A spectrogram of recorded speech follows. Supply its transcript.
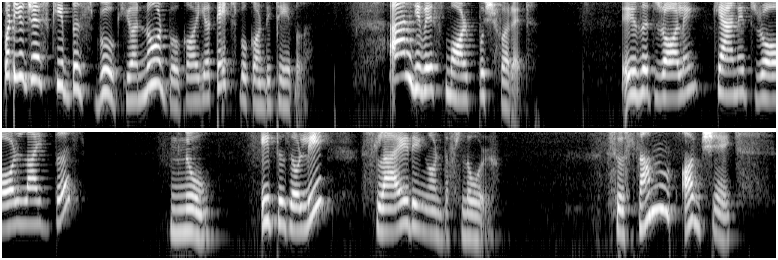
But you just keep this book, your notebook or your textbook on the table and give a small push for it. Is it rolling? Can it roll like this? No, it is only sliding on the floor. So some objects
